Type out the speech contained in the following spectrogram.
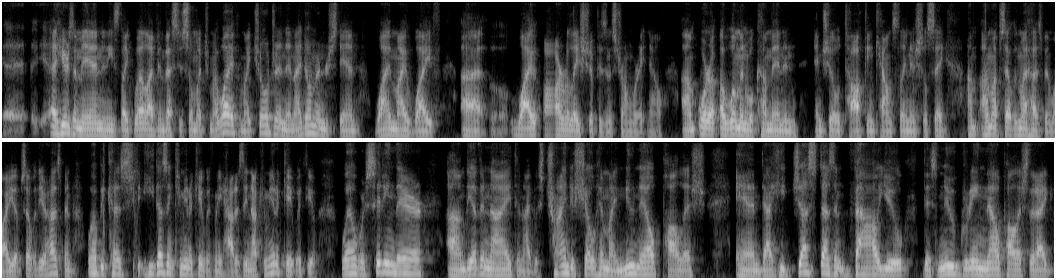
uh, here's a man, and he's like, Well, I've invested so much in my wife and my children, and I don't understand why my wife, uh, why our relationship isn't strong right now. Um, or a, a, woman will come in and, and she'll talk in counseling and she'll say, I'm, I'm upset with my husband. Why are you upset with your husband? Well, because he doesn't communicate with me. How does he not communicate with you? Well, we're sitting there um, the other night and I was trying to show him my new nail polish and uh, he just doesn't value this new green nail polish that I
